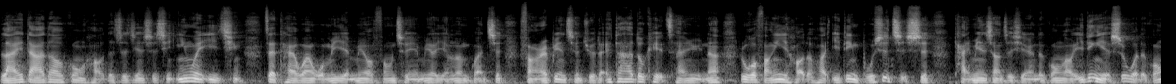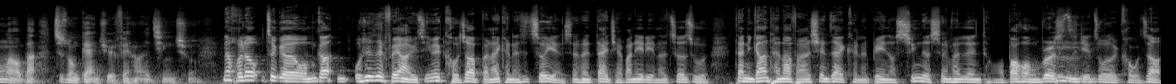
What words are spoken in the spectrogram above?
来达到更好的这件事情。因为疫情在台湾，我们也没有封城，也没有言论管制，反而变成觉得哎大家都可以参与。那如果防疫好的话，一定不是只是台面上这些人的功劳，一定也是我的功劳吧？这种感觉非常的清楚。那回到这个，我们刚我觉得这个非常有意思，因为口罩本来可能是遮掩身份，戴起来把你脸都遮住，但你刚刚谈到，反而现在可能变一种新的身份认同，包括我们 Verse 自己也做了口罩，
